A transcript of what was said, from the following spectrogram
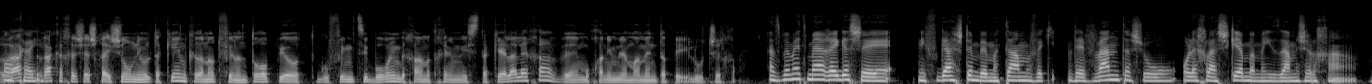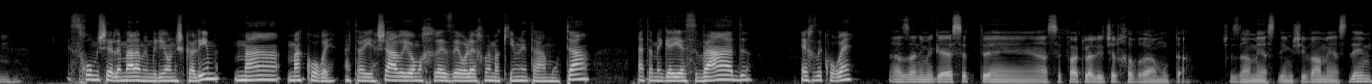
רק, אוקיי. רק אחרי שיש לך אישור ניהול תקין, קרנות פילנטרופיות, גופים ציבוריים בכלל מתחילים להסתכל עליך והם מוכנים לממן את הפעילות שלך. אז באמת מהרגע שנפגשתם במתם והבנת שהוא הולך להשקיע במיזם שלך סכום של למעלה ממיליון שקלים, מה, מה קורה? אתה ישר יום אחרי זה הולך ומקים את העמותה, אתה מגייס ועד, איך זה קורה? אז אני מגייס את uh, האספה הכללית של חברי העמותה, שזה המייסדים, שבעה מייסדים.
